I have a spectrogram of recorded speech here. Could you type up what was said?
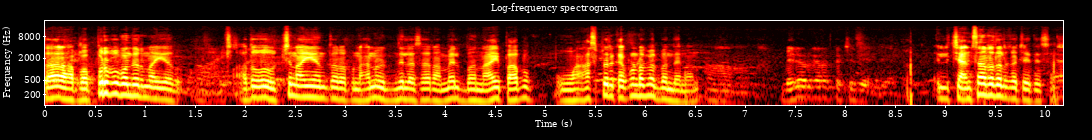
ಸರ್ ಅಪರೂಪ ಬಂದಿರೋ ನಾಯಿ ಅದು. ಅದು ಹುಚ್ಚು ನಾಯಿ ಅಂತಾರಪ್ಪ ನಾನು ಇದ್ದಿಲ್ಲ ಸರ್. ಆಮೇಲೆ ಬ ನಾಯಿ ಪಾಪ ಆಸ್ಪತ್ರೆ ಕರ್ಕೊಂಡೋದ್ಮೇಲೆ ಬಂದೆ ನಾನು. ಇಲ್ಲಿ? ಚನ್ಸಾನದಲ್ಲಿ ಕಚ್ಚೈತೆ ಸರ್.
